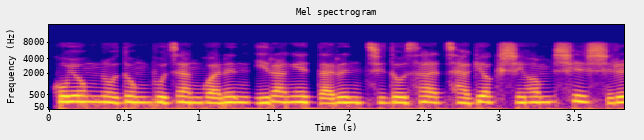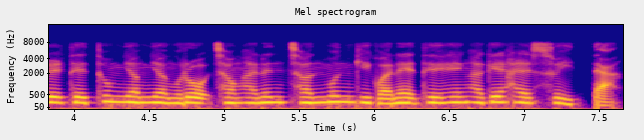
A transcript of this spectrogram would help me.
고용노동부 장관은 1항에 따른 지도사 자격시험 실시를 대통령령으로 정하는 전문기관에 대행하게 할 수 있다.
